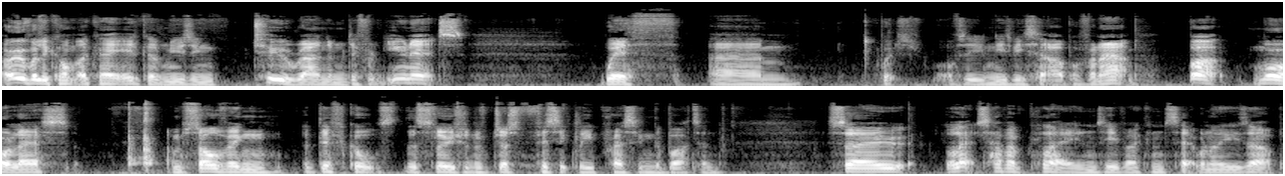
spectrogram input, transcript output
overly complicated because I'm using two random different units with um, which obviously needs to be set up with an app, but more or less I'm solving a difficult the solution of just physically pressing the button. So let's have a play and see if I can set one of these up.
